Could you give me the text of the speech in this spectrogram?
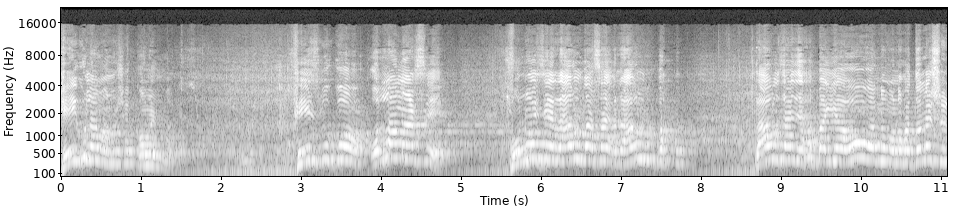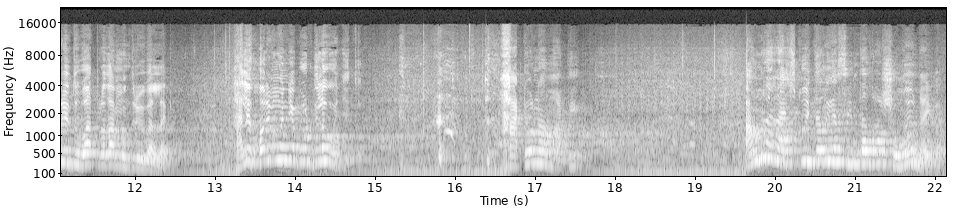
সেইগুলা মানুষে কমেন্ট মারে। ফেসবুকও ওল্লা মারছে। মনে হয়েছে রাহুল বাসা রাহুল রাহুল যায় দেখো পাইয়া ও অন্য মনে হয় দলেশ্বরী দুবার প্রধানমন্ত্রী হইবার লাগে। খালি হরিমগঞ্জে ভোট দিলেও হয়ে যেত। খাটো না মাটি। আমরা রাজকুইতা লইয়া চিন্তা করার সময়ও নাই ভাই।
